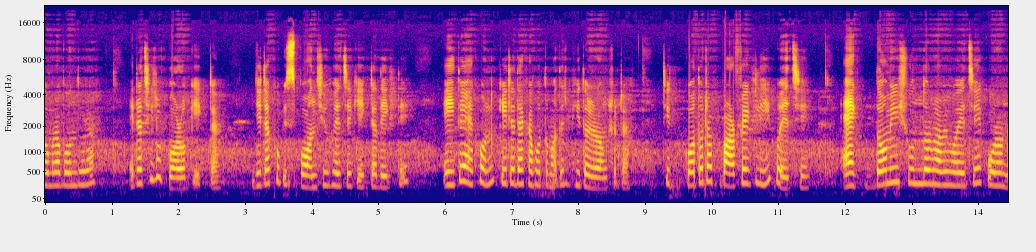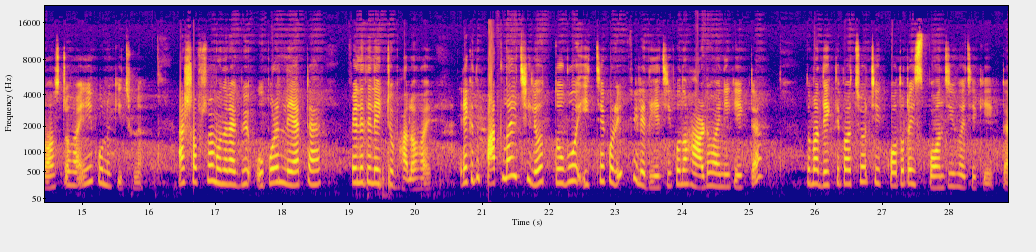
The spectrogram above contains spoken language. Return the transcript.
তোমরা বন্ধুরা। এটা ছিল বড় কেকটা, যেটা খুব স্পঞ্জি হয়েছে কেকটা দেখতে। এই তো এখন কেটে দেখাবো তোমাদের ভিতরের অংশটা। ঠিক কতটা পারফেক্টলি হয়েছে। একদমই সুন্দরভাবে হয়েছে, কোনো নষ্ট হয়নি, কোনো কিছু না। আর সবসময় মনে রাখবে, উপরের লেয়ারটা ফেলে দিলে একটু ভালো হয়। এটা কিন্তু পাতলাই ছিল, তবুও ইচ্ছে করে ফেলে দিয়েছি। কোনো হার্ড হয়নি কেকটা। তোমরা দেখতে পাচ্ছ ঠিক কতটা স্পঞ্জি হয়েছে কেকটা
